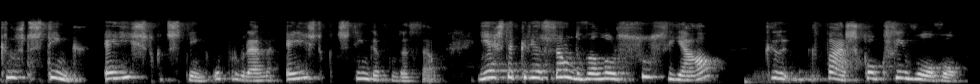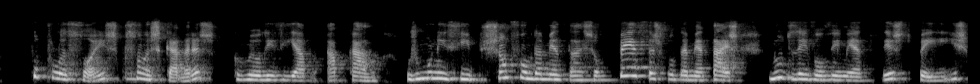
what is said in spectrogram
que nos distingue, é isto que distingue o programa, é isto que distingue a Fundação. E esta criação de valor social que, que faz com que se envolvam populações, que são as câmaras, como eu dizia há, bocado, os municípios são fundamentais, são peças fundamentais no desenvolvimento deste país.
